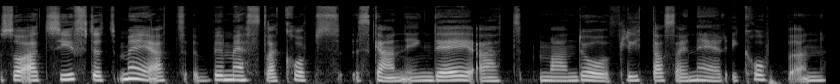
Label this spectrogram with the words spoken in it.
Så att syftet med att bemästra kroppsskanning det är att man då flyttar sig ner i kroppen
